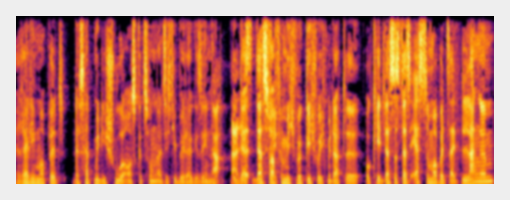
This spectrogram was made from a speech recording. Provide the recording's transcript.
Rallye-Moped, das hat mir die Schuhe ausgezogen, als ich die Bilder gesehen Ja, habe. da, das- das, das war für mich wirklich, wo ich mir dachte, okay, das ist das erste Moped seit langem,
